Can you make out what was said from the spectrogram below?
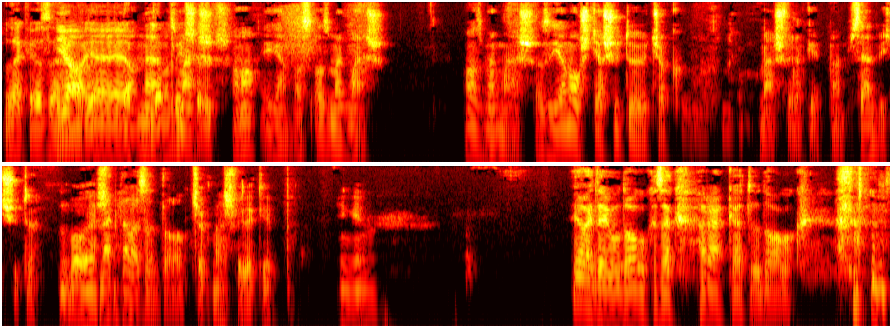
le kell zárni. Ja, ja, ja, ja, nem, az más. Aha, igen, az, az meg más. Az meg más. Az ilyen ostya sütő, csak másféleképpen. Szendvics sütő. Olyasmi. Megnevezett dolog. Csak másféleképp. Igen. Jaj, de jó dolgok ezek, rákkeltő dolgok.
